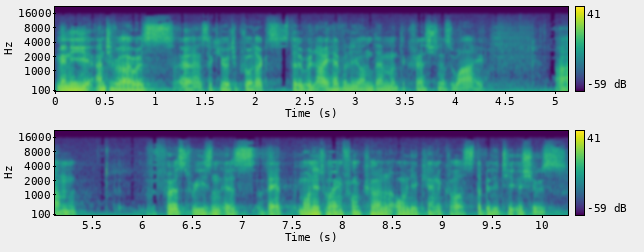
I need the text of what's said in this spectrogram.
Many antivirus uh, security products still rely heavily on them, and the question is why. Um, the first reason is that monitoring from kernel only can cause stability issues,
